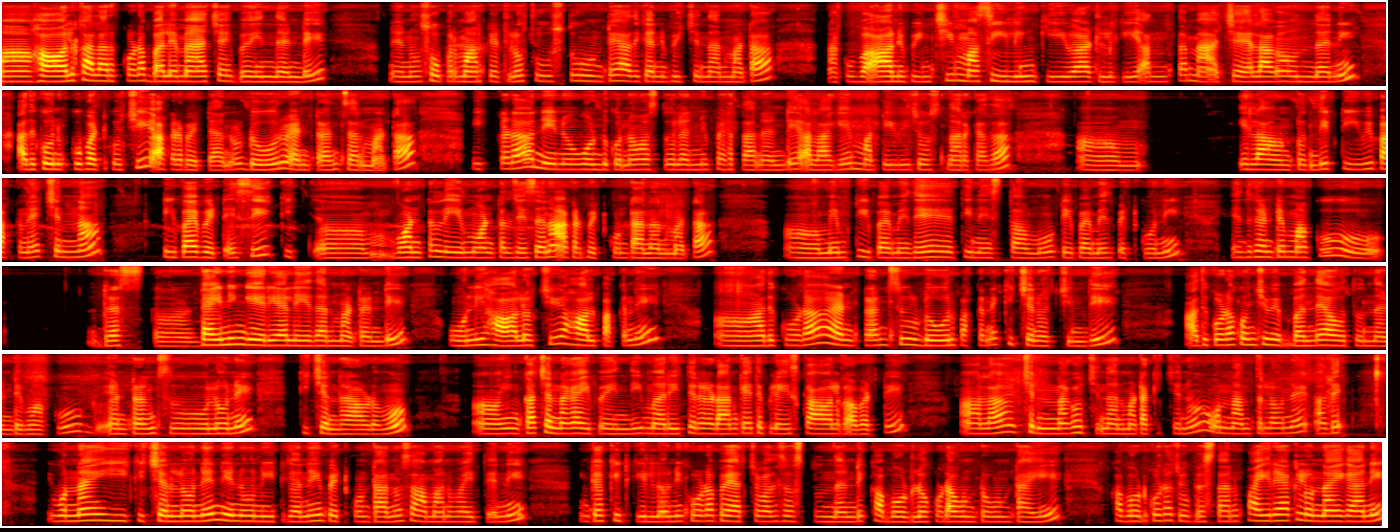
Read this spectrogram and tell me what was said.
మా హాల్ కలర్ కూడా భలే మ్యాచ్ అయిపోయిందండి. నేను సూపర్ మార్కెట్లో చూస్తూ ఉంటే అది కనిపించింది అనమాట నాకు బాగా అనిపించి మా సీలింగ్కి వాటికి అంతా మ్యాచ్ అయ్యేలాగా ఉందని అది కొనుక్కు పట్టుకొచ్చి అక్కడ పెట్టాను. డోర్ ఎంట్రన్స్ అనమాట ఇక్కడ నేను వండుకున్న వస్తువులన్నీ పెడతానండి. అలాగే మా టీవీ చూస్తున్నారు కదా. ఇలా ఉంటుంది. టీవీ పక్కనే చిన్న టీపాయ్ పెట్టేసి కి వంటలు ఏం వంటలు చేసానో అక్కడ పెట్టుకుంటాను అనమాట మేము టీపాయ్ మీదే తినేస్తాము. టీపాయ్ మీద పెట్టుకొని. ఎందుకంటే మాకు డ్రెస్ డైనింగ్ ఏరియా లేదనమాట అండి. ఓన్లీ హాల్ వచ్చి హాల్ పక్కనే అది కూడా ఎంట్రన్స్ డోర్ పక్కనే కిచెన్ వచ్చింది. అది కూడా కొంచెం ఇబ్బంది అవుతుందండి మాకు ఎంట్రన్స్లోనే కిచెన్ రావడము. ఇంకా చిన్నగా అయిపోయింది. మరి తిరగడానికి అయితే ప్లేస్ కావాలి కాబట్టి అలా చిన్నగా వచ్చింది అనమాట కిచెన్. ఉన్నంతలోనే అదే ఉన్న ఈ కిచెన్లోనే నేను నీట్గానే పెట్టుకుంటాను సామాను అయితేని. ఇంకా కిటికీల్లోని కూడా పేర్చవలసి వస్తుందండి. కబోర్డ్లో కూడా ఉంటూ ఉంటాయి. కబోర్డ్ కూడా చూపిస్తాను. పై ర్యాకులు ఉన్నాయి కానీ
